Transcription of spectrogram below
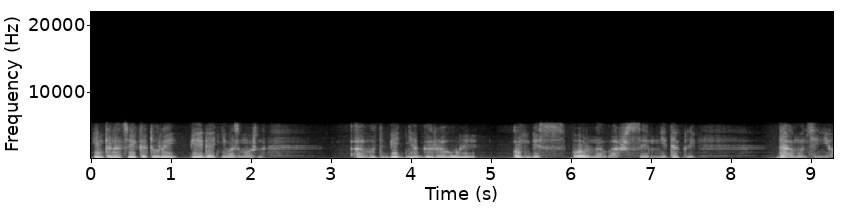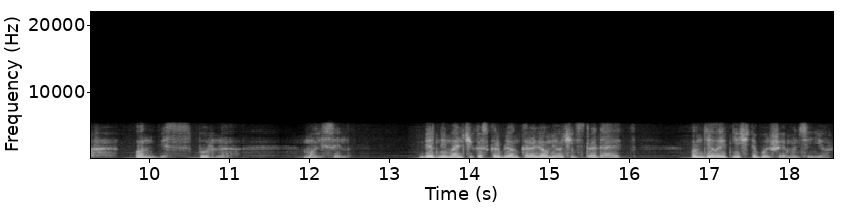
интонацией которой передать невозможно. «А вот бедняга Рауль, он бесспорно ваш сын, не так ли?» Да, монсеньор, он бесспорно мой сын. Бедный мальчик оскорблен королем и очень страдает. Он делает нечто большее, монсеньор.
